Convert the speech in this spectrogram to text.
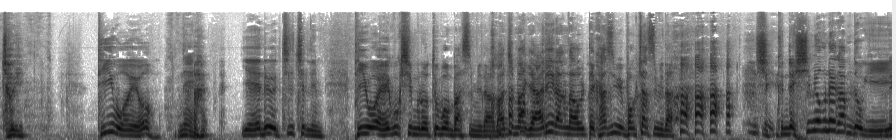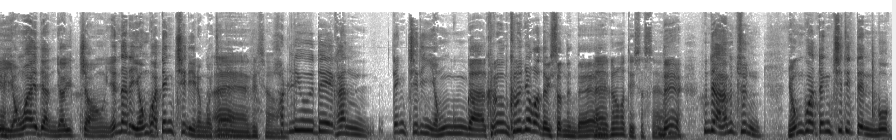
저기 디워요. 네. 예르 77님 디워 애국심으로 두 번 봤습니다. 마지막에 아리랑 나올 때 가슴이 벅찼습니다. 시, 근데 심영래 감독이 네. 영화에 대한 열정 옛날에 영화 땡칠이 이런 거 있잖아요. 네, 그렇죠. 헐리우드에 간 땡칠이 영군가 그런 그런 영화도 있었는데. 네, 그런 것도 있었어요. 네. 근데 아무튼 영화 땡칠이 때는 뭐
